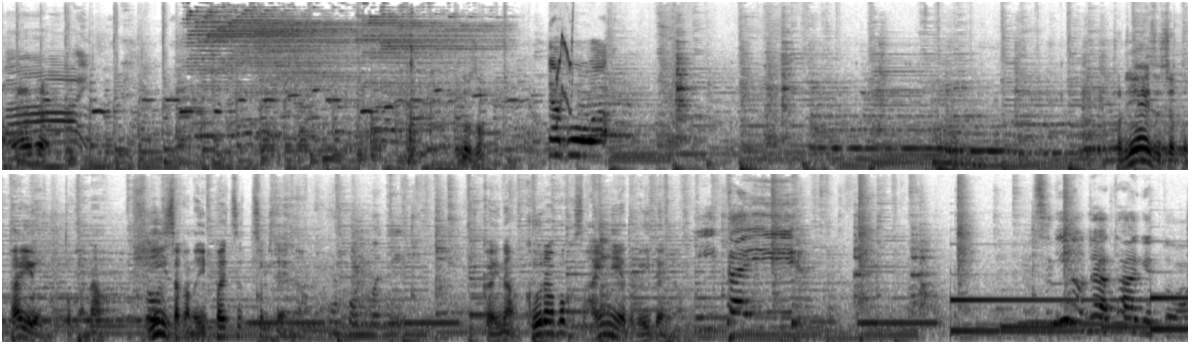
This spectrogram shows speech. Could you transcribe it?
ばい。どうぞ。野望は？とりあえずちょっと太陽とかな。いい魚いっぱい釣釣りたいな。いやほんまに。一回な。クーラーボックス入んねやとか言いたいな。言いたいじゃあターゲットは？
